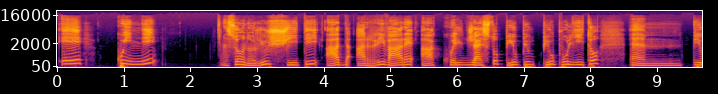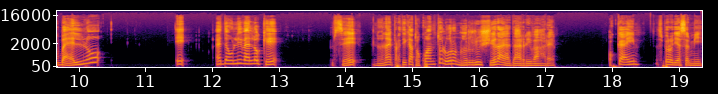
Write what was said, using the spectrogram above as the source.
e quindi sono riusciti ad arrivare a quel gesto più, più, più pulito, ehm, più bello e è un livello che se non hai praticato quanto loro non riuscirai ad arrivare. Ok? Spero di essermi,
